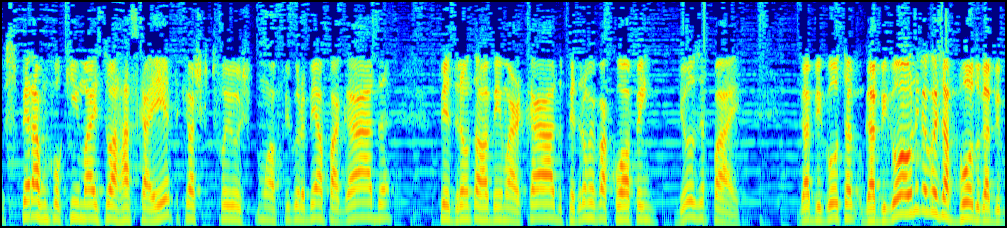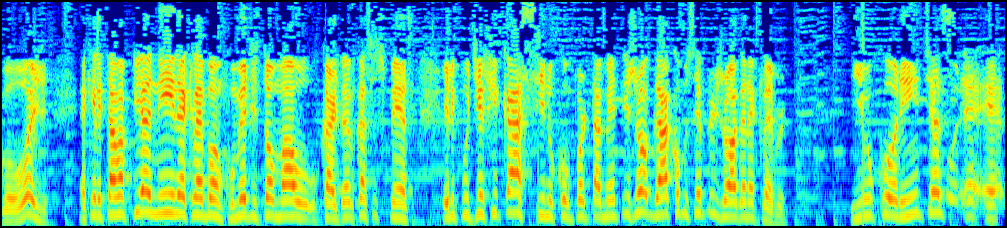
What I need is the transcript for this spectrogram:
esperava um pouquinho mais do Arrascaeta, que eu acho que foi uma figura bem apagada. Pedrão estava bem marcado, Pedrão vai pra Copa, hein? Deus é pai. Gabigol, tá, Gabigol, a única coisa boa do Gabigol hoje é que ele tava pianinho, né, Clebão? Com medo de tomar o, cartão e ficar suspenso. Ele podia ficar assim no comportamento e jogar como sempre joga, né, Kleber? E o Corinthians, é, é,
